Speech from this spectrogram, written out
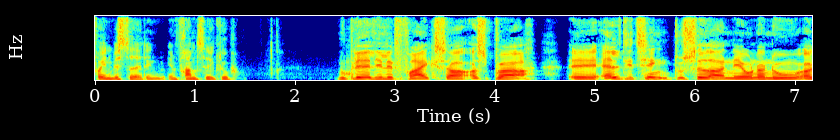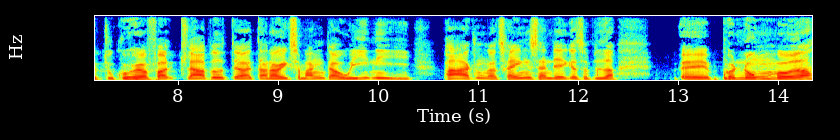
få investeret i en, en fremtidig klub. Nu bliver jeg lige lidt fræk så og spørger, øh, alle de ting, du sidder og nævner nu, og du kunne høre folk klappet, der, der er nok ikke så mange, der er uenige i parken og træningsanlæg osv., øh, på nogle måder,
